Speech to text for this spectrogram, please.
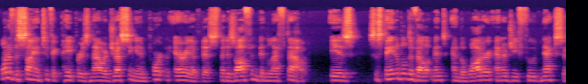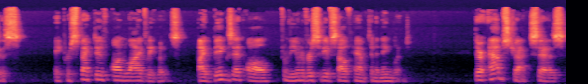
One of the scientific papers now addressing an important area of this that has often been left out is Sustainable Development and the Water Energy Food Nexus, a Perspective on Livelihoods by Biggs et al. from the University of Southampton in England. Their abstract says,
